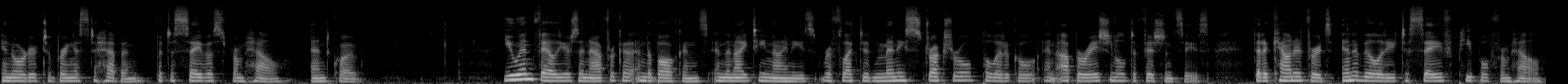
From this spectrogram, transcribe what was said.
in order to bring us to heaven, but to save us from hell, end quote. UN failures in Africa and the Balkans in the 1990s reflected many structural, political, and operational deficiencies that accounted for its inability to save people from hell.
